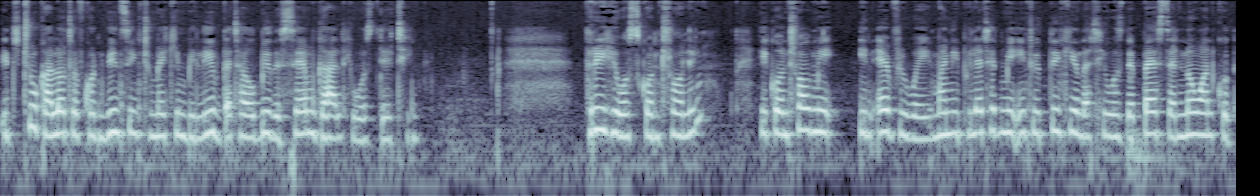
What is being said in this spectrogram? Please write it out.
It took a lot of convincing to make him believe that I will be the same girl he was dating. Three, he was controlling. He controlled me in every way, manipulated me into thinking that he was the best and no one could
